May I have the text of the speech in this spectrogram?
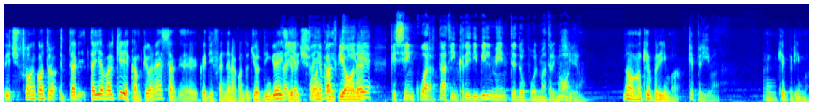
Rich contro Tag- Taya Valkyrie è campionessa eh, che difenderà contro Jordan Grace, Taya, Rich Taya campione. Che si è inquartata incredibilmente dopo il matrimonio. No, anche prima, Che prima. anche prima.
